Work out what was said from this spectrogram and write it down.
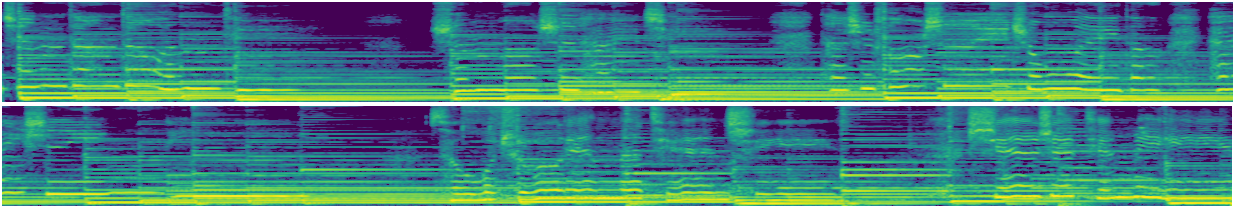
简单的问题什么是爱情？它是否是一种味道还是引力？从我初恋那天起先是甜蜜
